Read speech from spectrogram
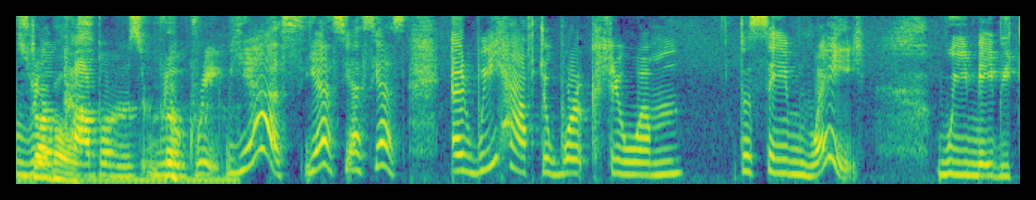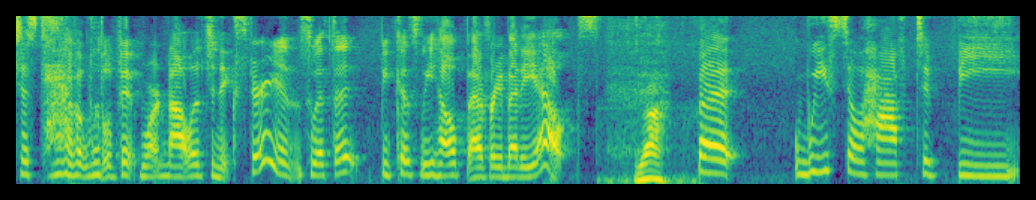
Struggles. real problems, real grief. Yes, yes, yes, yes. And we have to work through them the same way. We maybe just have a little bit more knowledge and experience with it because we help everybody else. Yeah. But we still have to be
